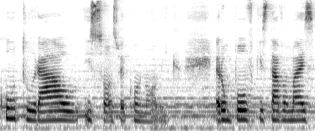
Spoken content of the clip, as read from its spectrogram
cultural e socioeconômica. Era um povo que estava mais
